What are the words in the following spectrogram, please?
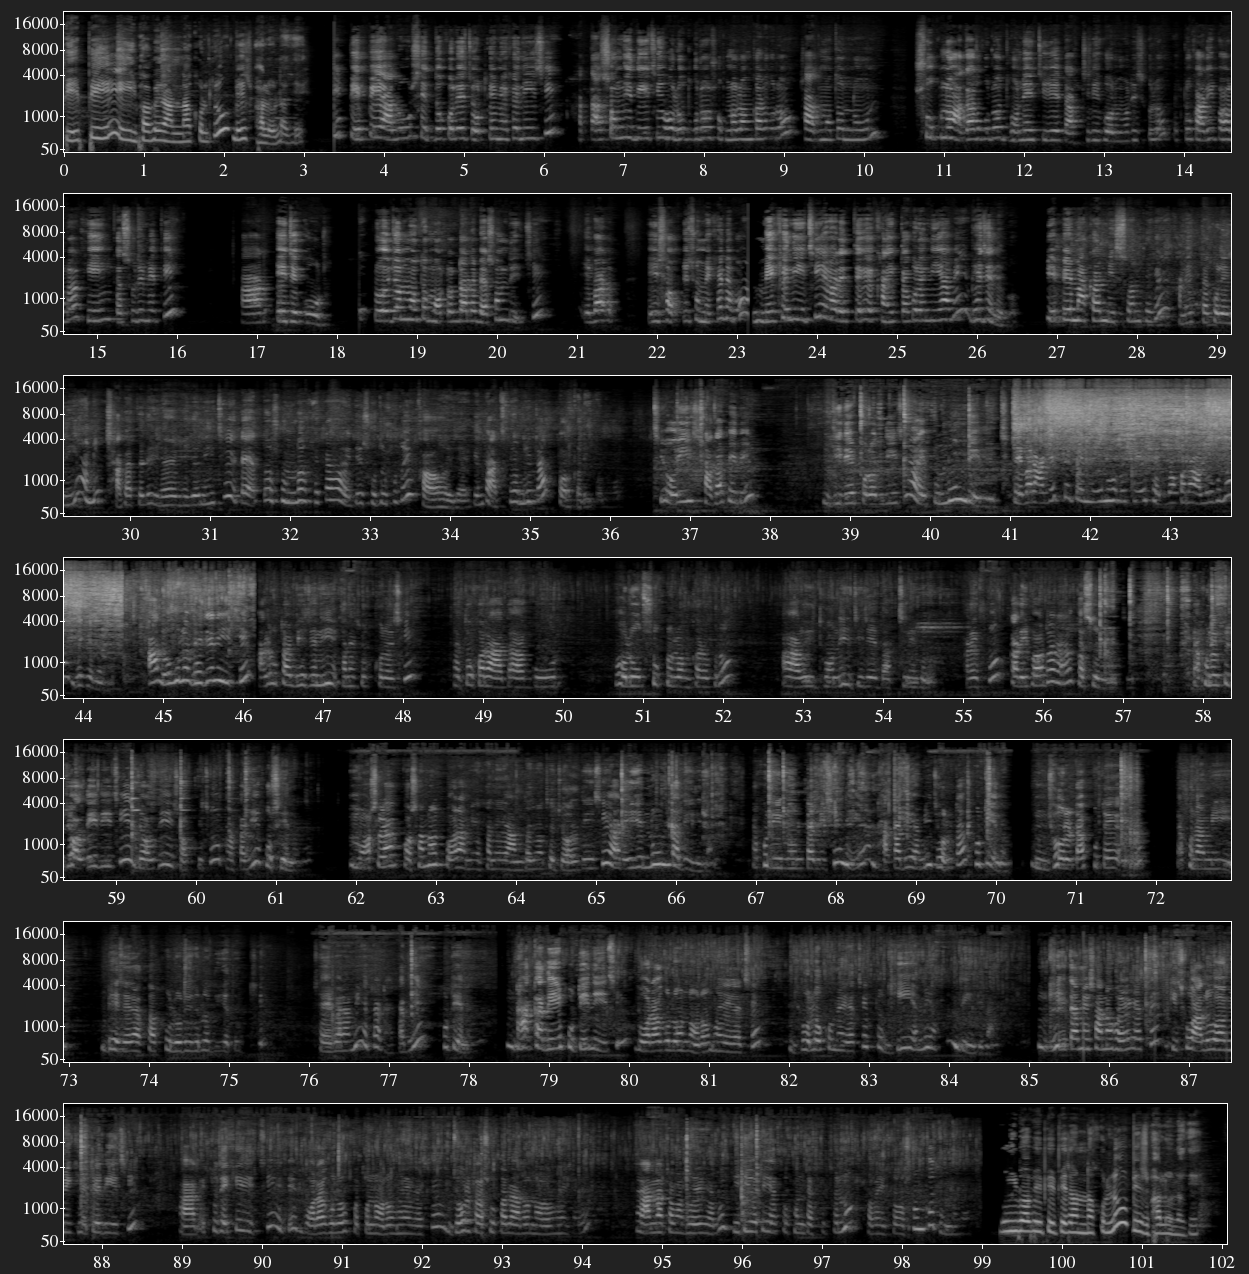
পেঁপে এইভাবে রান্না করলেও বেশ ভালো লাগে। পেঁপে, আলু সেদ্ধ করে চটকে মেখে নিয়েছি। আর তার সঙ্গে দিয়েছি হলুদ গুঁড়ো, শুকনো লঙ্কার গুঁড়ো, স্বাদ মতো নুন, শুকনো আদার গুঁড়ো, ধনে জিরে দারচিনি, গোলমরিচ গুঁড়ো, একটু কারি পাউডার, হিং, কাসুরি মেথি আর এই যে গুড়। প্রয়োজন মতো মটর ডালে বেসন দিচ্ছি এবার এই সব কিছু মেখে নেব। মেখে নিয়েছি, এবার এর থেকে খানিকটা করে নিয়ে আমি ভেজে নেব। পেঁপে মাখার মিশ্রণ থেকে খানিকটা করে নিয়ে আমি সাদা তেলে এইভাবে ভেজে নিয়েছি। এটা এত সুন্দর খেতে হয় যে শুধু শুধুই খাওয়া হয়ে যায়। কিন্তু আজকে আমি এটা তরকারি করব। ওই সাদা তেলেই জিরে ফোড়ন দিয়েছি আর একটু নুন দিয়ে দিয়েছি। এবার আগের থেকে নুন, হলুদ দিয়ে সেদ্ধ করা আলুগুলো ভেজে নেব। আলুগুলো ভেজে নিয়েছি। আলুটা ভেজে নিয়ে এখানে চুপ করেছি। এত করা আদা, গুড়, হলুদ, শুকনো লঙ্কার গুঁড়ো আর ওই ধনে জিরে দারচিনি গুঁড়ো। আর একটু কারি পাউডার আর কাসুরি মেথি। এখন একটু জল দিয়ে দিয়েছি, জল দিয়ে সব কিছু ঢাকা দিয়ে কষিয়ে নেব। মশলা কষানোর পর আমি এখানে আন্দাজ মতো জল দিয়েছি আর এই যে নুনটা দিয়ে দিলাম। এখন এই নুনটা মিশিয়ে নিয়ে ঢাকা দিয়ে আমি ঝোলটা ফুটিয়ে নেব। ঝোলটা ফুটে গেছে। এখন আমি ভেজে রাখা ফুলুরিগুলো দিয়ে দিচ্ছি। এবার আমি এটা ঢাকা দিয়ে ফুটিয়ে নেব। ঢাকা দিয়ে ফুটিয়ে নিয়েছি। বড়াগুলো নরম হয়ে গেছে। ঝোলও কমে গেছে। একটু ঘি আমি এখন দিয়ে দিলাম। ঘিটা মেশানো হয়ে গেছে। কিছু আলু আমি ঘেঁটে দিয়েছি। আর একটু দেখিয়ে দিচ্ছি যে বড়াগুলো কত নরম হয়ে গেছে। ঝোলটা শুকালে আরও নরম হয়ে যাবে। রান্নাটা আমার হয়ে গেল। ভিডিওটি এতক্ষণ দেখার জন্য সবাইকে অসংখ্য ধন্যবাদ। এইভাবে পেঁপে রান্না করলেও বেশ ভালো লাগে।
